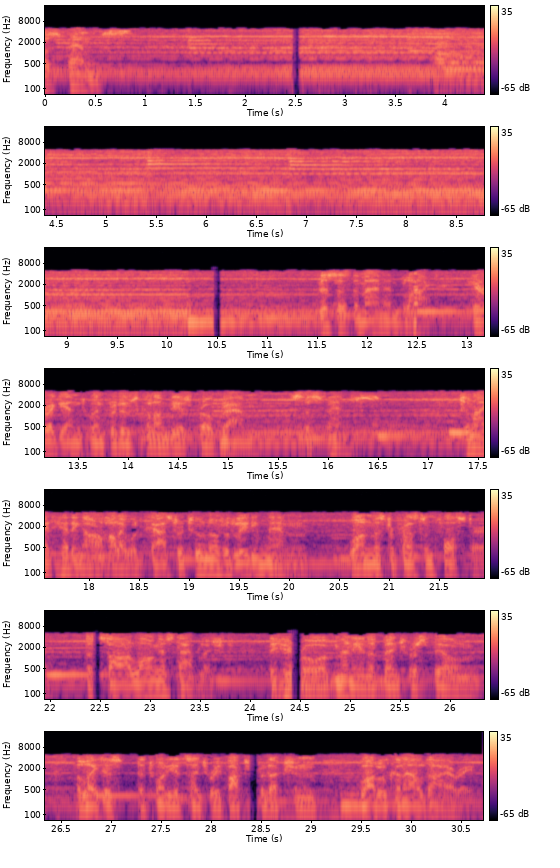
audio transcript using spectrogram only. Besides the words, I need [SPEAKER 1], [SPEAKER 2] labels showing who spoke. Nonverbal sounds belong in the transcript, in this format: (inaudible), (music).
[SPEAKER 1] Suspense. This is the Man in Black, here again to introduce Columbia's program, Suspense. Tonight, heading our Hollywood cast are two noted leading men. One, Mr. Preston Foster, the star long established, the hero of many an adventurous film, the latest, the 20th Century Fox production, Guadalcanal Diary.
